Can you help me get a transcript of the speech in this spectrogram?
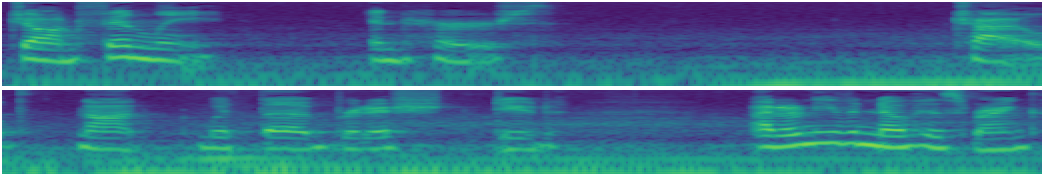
John Finley and hers child, not with the British dude. I don't even know his rank,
